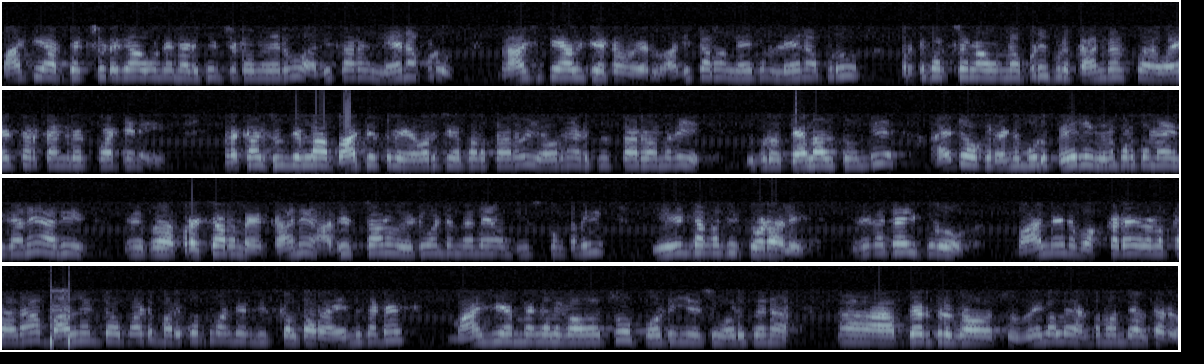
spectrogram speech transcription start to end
పార్టీ అధ్యక్షుడిగా ఉండి నడిపించడం వేరు అధికారం లేనప్పుడు రాజకీయాలు చేయడం వేరు. అధికారం లేకుండా లేనప్పుడు ప్రతిపక్షంలో ఉన్నప్పుడు ఇప్పుడు కాంగ్రెస్ వైఎస్ఆర్ కాంగ్రెస్ పార్టీని ప్రకాశం జిల్లా బాధ్యతలు ఎవరు చేపడతారు ఎవరు నడిపిస్తారు అన్నది ఇప్పుడు తేలాల్సి ఉంది. అయితే ఒక రెండు మూడు పేర్లు వినపడుతున్నాయి కానీ అది ప్రచారమే. కానీ అధిష్టానం ఎటువంటి నిర్ణయం తీసుకుంటది ఏంటన్నది చూడాలి. ఎందుకంటే ఇప్పుడు బాలినేని ఒక్కడే వెళతాడా? బాలినేనితో పాటు మరికొంతమందిని తీసుకెళ్తారా? ఎందుకంటే మాజీ ఎమ్మెల్యేలు కావచ్చు పోటీ చేసి ఓడిపోయిన అభ్యర్థులు కావచ్చు వీళ్ళలో ఎంతమంది వెళ్తారు?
